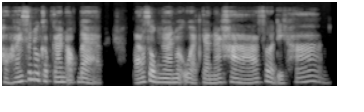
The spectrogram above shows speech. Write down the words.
ขอให้สนุกกับการออกแบบ แล้วส่งงานมาอวดกันนะคะ สวัสดีค่ะ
